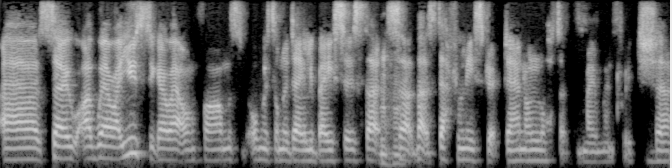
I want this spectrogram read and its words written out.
Uh, so I, where I used to go out on farms almost on a daily basis, that's mm-hmm. uh, that's definitely stripped down a lot at the moment, which uh,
